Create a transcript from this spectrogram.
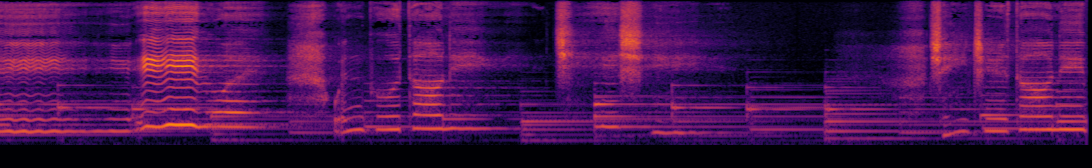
你气息，谁知道你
